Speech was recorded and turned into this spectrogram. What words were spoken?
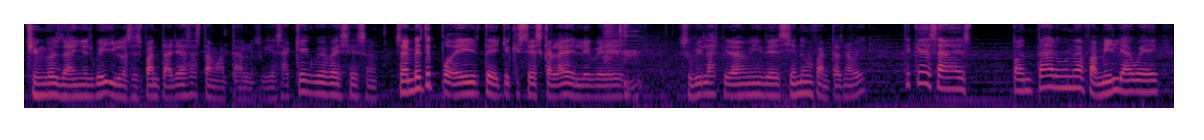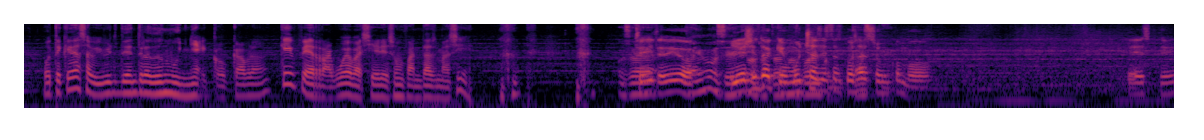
chingos de años, güey, y los espantarías hasta matarlos, güey? O sea, ¿qué hueva es eso? O sea, en vez de poder irte, yo que sé, escalar el Everest, subir las pirámides siendo un fantasma, güey, te quedas a espantar una familia, güey, o te quedas a vivir dentro de un muñeco, cabrón. ¿Qué perra hueva si eres un fantasma así? O sea, Sí, te digo. yo siento que muchas de estas cosas son como. Este.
